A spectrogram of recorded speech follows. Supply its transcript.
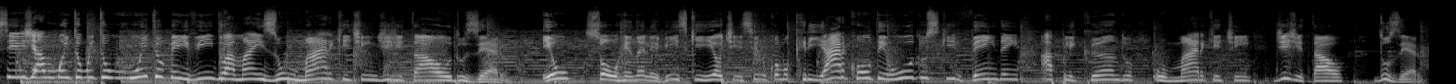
seja muito, muito, muito bem-vindo a mais um Marketing Digital do Zero. Eu sou o Renan Levinsky e eu te ensino como criar conteúdos que vendem aplicando o marketing digital do zero.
